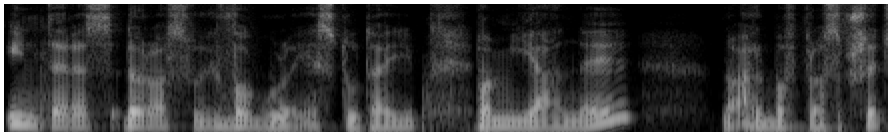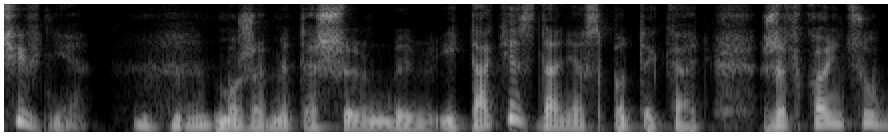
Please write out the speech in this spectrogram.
interes dorosłych w ogóle jest tutaj pomijany, no albo wprost przeciwnie. Mhm. Możemy też ym, i takie zdania spotykać, że w końcu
